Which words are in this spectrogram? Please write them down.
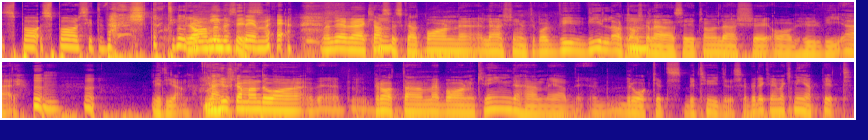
spar, spar sitt värsta till när Ja, de men inte precis. är med. Men det är det här klassiska att barn lär sig inte vad vi vill att de ska Mm. lära sig utan de lär sig av hur vi är. Mm. Lite grann. Men hur ska man då eh, prata med barn kring det här med bråkets betydelse? För det kan ju vara knepigt.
